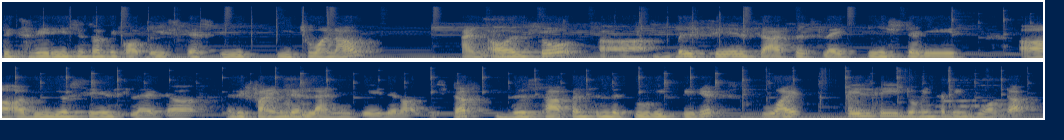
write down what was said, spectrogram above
six variations of the copies test each, each one out and mm-hmm. also uh, build sales assets like case studies uh, a video sales letter refine their mm-hmm. landing page and all this stuff. This happens in the two week period while the domains are being warmed up.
